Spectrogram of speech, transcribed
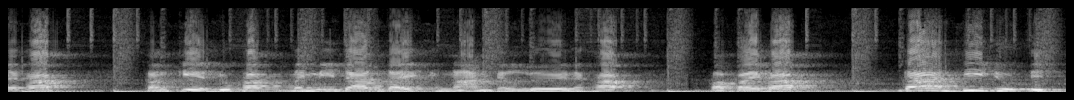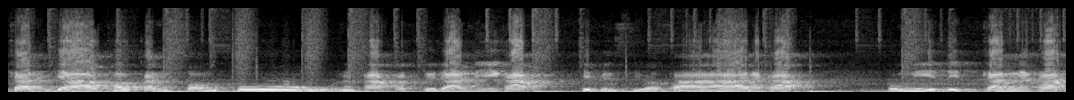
นะครับ สังเกตดูครับไม่มีด้านใดขนานกันเลยนะครับ ต่อไปครับ ด้านที่อยู่ติดกันยาวเท่ากันสองคู่นะครับ ก็คือด้านนี้ครับที่เป็นสีฟ้านะครับ ตรงนี้ติดกันนะครับ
